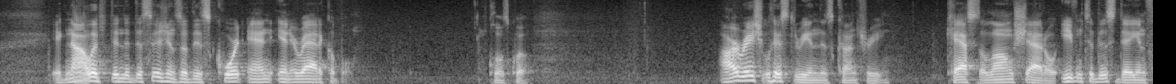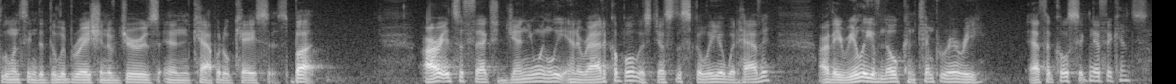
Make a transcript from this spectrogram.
acknowledged in the decisions of this court and ineradicable. Close quote. Our racial history in this country cast a long shadow, even to this day, influencing the deliberation of jurors in capital cases. But are its effects genuinely ineradicable, as Justice Scalia would have it? Are they really of no contemporary ethical significance?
